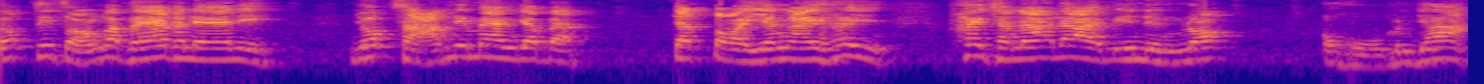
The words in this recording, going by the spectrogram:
ยกที่สองก็แพ้คะแนนอีกยกสามนี่แม่งจะแบบ จะต่อยยังไงให้ให้ชนะได้มีหนึ่งน็อกโอ้โห มันยาก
